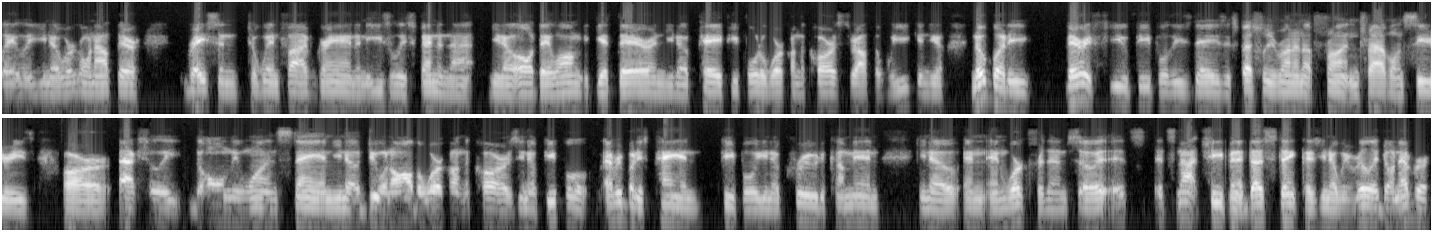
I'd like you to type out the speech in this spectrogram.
lately. You know, we're going out there racing to win five grand and easily spending that, you know, all day long to get there and, you know, pay people to work on the cars throughout the week. And, you know, nobody very few people these days, especially running up front and traveling series, are actually the only ones staying, you know, doing all the work on the cars. You know, people, everybody's paying people, you know, crew to come in, you know, and, and work for them. So it, it's, it's not cheap and it does stink because, you know, we really don't ever,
